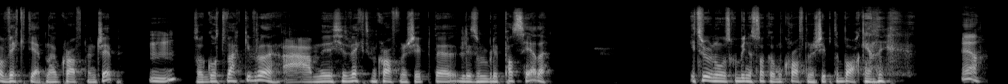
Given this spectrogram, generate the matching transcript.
og viktigheten av craftsmanship. Mm. Så har gått vekk ifra det. Nei, men det er ikke viktig med craftsmanship, det liksom blir passé, det. Jeg tror nå vi skal begynne å snakke om craftsmanship tilbake igjen. Ja.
